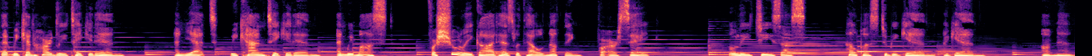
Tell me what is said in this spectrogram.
that we can hardly take it in. And yet we can take it in, and we must, for surely God has withheld nothing for our sake. Holy Jesus, Help us to begin again. Amen.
